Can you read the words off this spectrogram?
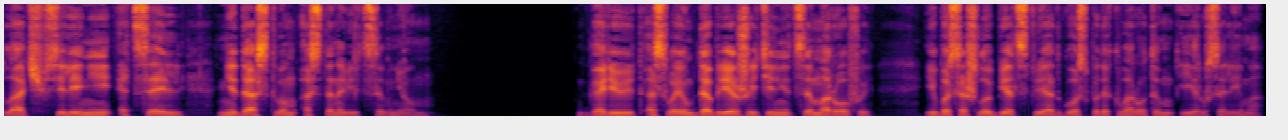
Плач в селении Эцель не даст вам остановиться в нем. Горюет о своем добре жительница Марофы, ибо сошло бедствие от Господа к воротам Иерусалима.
